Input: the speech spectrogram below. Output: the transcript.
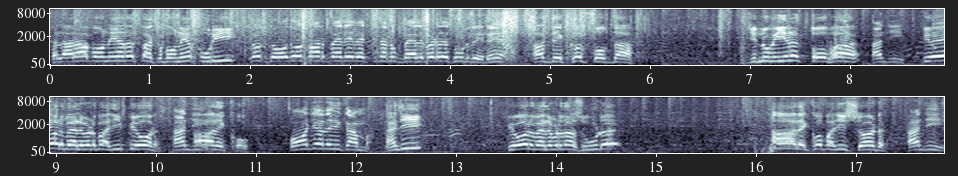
ਖਲਾਰਾ ਪਾਉਨੇ ਆ ਤਾਂ ਧੱਕ ਪਾਉਨੇ ਆ ਪੂਰੀ। ਸੋ 2-200 ਰੁਪਏ ਦੇ ਵਿੱਚ ਤੁਹਾਨੂੰ ਵੈਲਵਟ ਦੇ ਸੂਟ ਦੇ ਰਹੇ ਆ ਆ ਦੇਖੋ ਸੌਦਾ। ਜਿਹਨੂੰ ਕਹੀਏ ਨਾ ਤੋਹਫਾ। ਹਾਂਜੀ। ਪਿਓਰ ਵੈਲਵਟ ਭਾਜੀ ਪਿਓਰ ਹਾਂਜੀ। ਆ ਦੇਖੋ। ਪਹੁੰਚ ਜਾਂਦੇ ਵੀ ਕੰਮ। ਹਾਂਜੀ। ਪਿਓਰ ਵੈਲਵਟ ਦਾ ਸੂਟ। ਆ ਦੇਖੋ ਭਾਜੀ ਸ਼ਰਟ ਹਾਂਜੀ।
